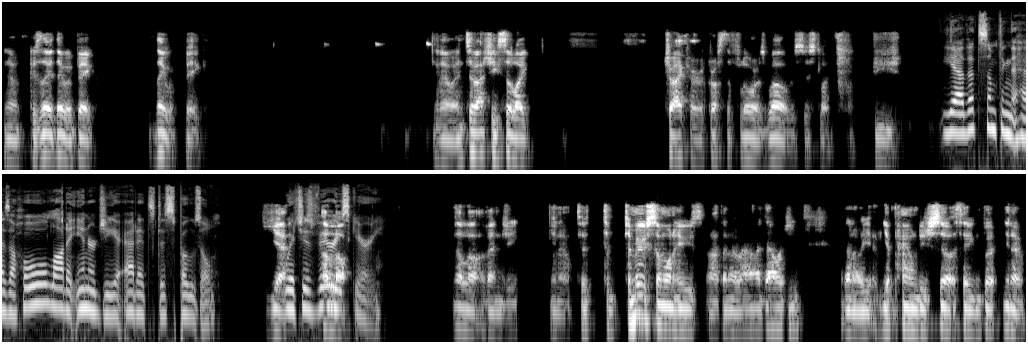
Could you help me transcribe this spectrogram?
you know, because they they were big, they were big, you know, and to actually of like drag her across the floor as well was just like, geez. Yeah, that's something that has a whole lot of energy at its disposal, yeah, which is very lot. scary. a lot of energy. You know, to to, to move someone who's I don't know how, how would you I don't know your, your poundage sort of thing, but you know,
